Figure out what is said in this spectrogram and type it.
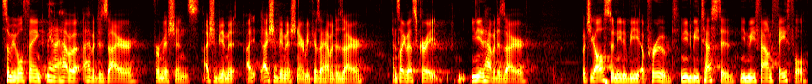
Some people think, man, I have a, I have a desire for missions. I should, be a, I, I should be a missionary because I have a desire. And it's like, that's great. You need to have a desire. But you also need to be approved. You need to be tested. You need to be found faithful.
